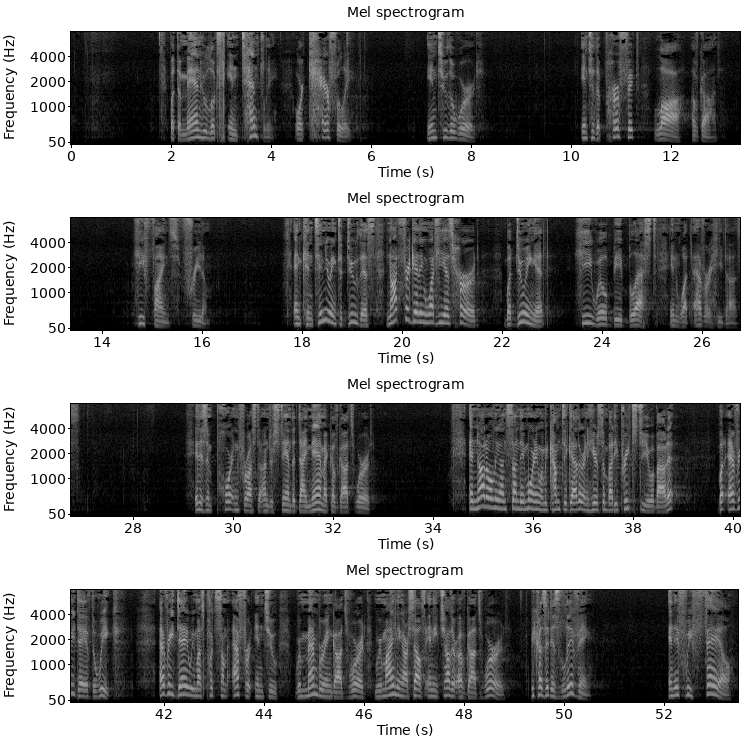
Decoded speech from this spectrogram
But the man who looks intently or carefully into the word, into the perfect law of God, he finds freedom and continuing to do this, not forgetting what he has heard, but doing it, he will be blessed in whatever he does. It is important for us to understand the dynamic of God's Word. And not only on Sunday morning when we come together and hear somebody preach to you about it, but every day of the week. Every day we must put some effort into remembering God's word, reminding ourselves and each other of God's word, because it is living. And if we fail,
